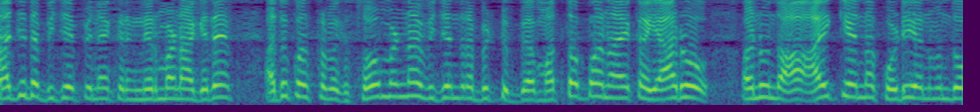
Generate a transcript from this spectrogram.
ರಾಜ್ಯದ ಬಿಜೆಪಿ ನಾಯಕರಿಗೆ ನಿರ್ಮಾಣ ಆಗಿದೆ. ಅದಕ್ಕೋಸ್ಕರವಾಗಿ ಸೋಮಣ್ಣ, ವಿಜೇಂದ್ರ ಬಿಟ್ಟು ಮತ್ತೊಬ್ಬ ನಾಯಕ ಯಾರು ಅನ್ನೋ ಒಂದು ಆಯ್ಕೆಯನ್ನ ಕೊಡಿ ಅನ್ನೋ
